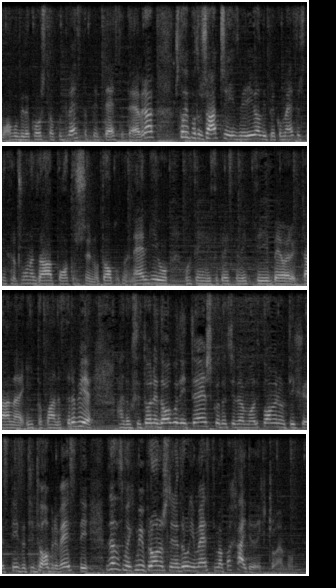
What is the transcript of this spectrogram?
moglo bi da košta oko 250 evra, što bi potrošači izmirivali preko mesečnih računa za potrošenu toplotnu energiju, ocenili su predstavnici Beoelektrana i Toplana Srbije. A dok se to ne dogodi, teško da će nam od pomenutih stizati dobre vesti. Zato smo ih mi pronašli na drugim mestima, pa hajde da ih čujemo.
